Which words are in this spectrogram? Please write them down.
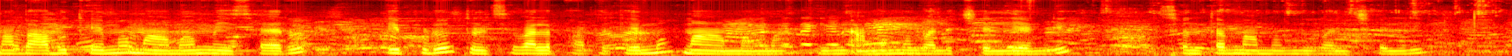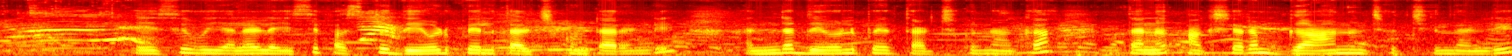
మా బాబుకేమో మా అమ్మమ్మ వేశారు. ఇప్పుడు తులసి వాళ్ళ పాపకేమో మా అమ్మమ్మ అమ్మమ్మ వాళ్ళ చెల్లి అండి. సొంత మా అమ్మమ్మ వాళ్ళ చెల్లి. వేసి ఉయ్యాలలో వేసి ఫస్ట్ దేవుడి పేర్లు తలుచుకుంటారండి. అందరు దేవుడి పేరు తలుచుకున్నాక తన అక్షరం గా నుంచి వచ్చిందండి.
